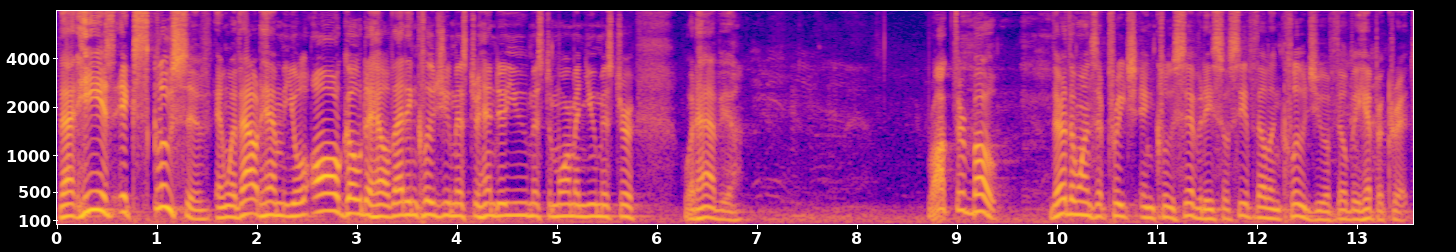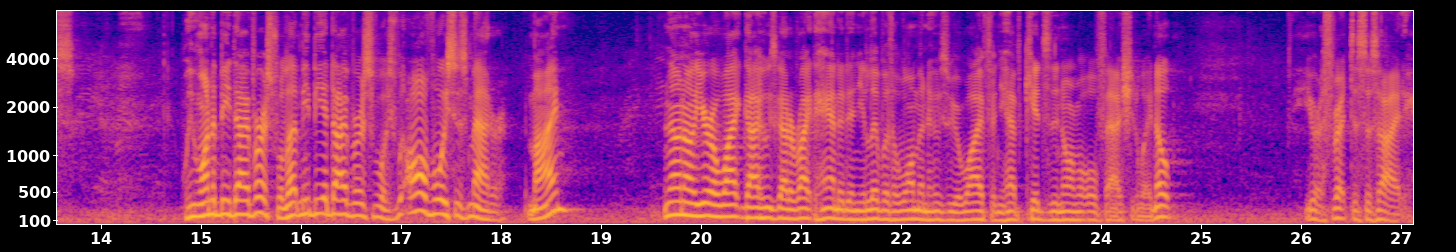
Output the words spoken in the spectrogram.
that He is exclusive, and without Him, you'll all go to hell. That includes you, Mr. Hindu, you, Mr. Mormon, you, Mr. what have you. Rock their boat. They're the ones that preach inclusivity, so see if they'll include you, if they'll be hypocrites. We want to be diverse. Well, let me be a diverse voice. All voices matter. Mine? No, no, you're a white guy who's got a right handed and you live with a woman who's your wife and you have kids the normal old fashioned way. Nope you're a threat to society.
